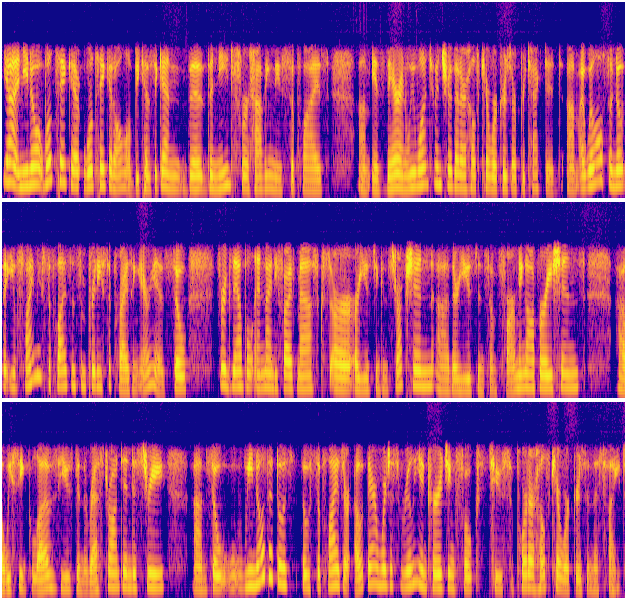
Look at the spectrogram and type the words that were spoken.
Yeah, and you know what? We'll take it. We'll take it all because again, the the need for having these supplies um, is there, and we want to ensure that our healthcare workers are protected. Um, I will also note that you'll find these supplies in some pretty surprising areas. So, for example, N95 masks are, are used in construction. Uh, they're used in some farming operations. Uh, we see gloves used in the restaurant industry. Um, so we know that those those supplies are out there, and we're just really encouraging folks to support our healthcare workers in this fight.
